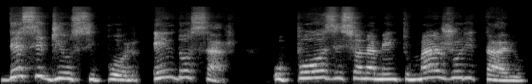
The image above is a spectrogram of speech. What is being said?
decidiu-se por endossar o posicionamento majoritário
